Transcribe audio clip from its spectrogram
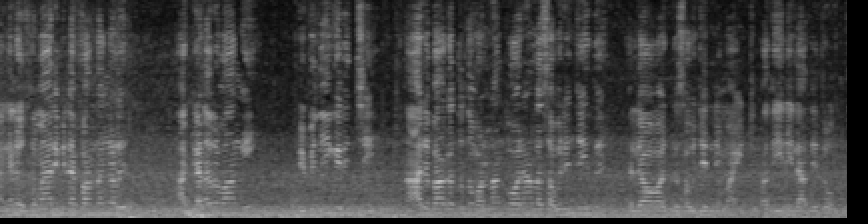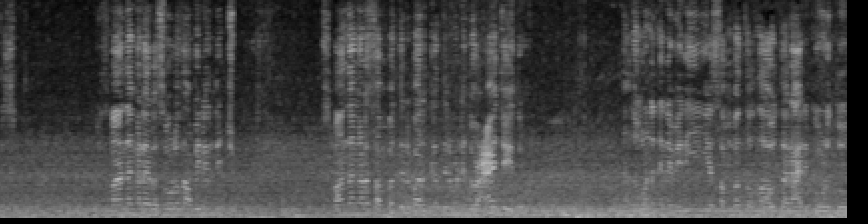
അങ്ങനെ ഉസ്മാൻ ബിൻ അഫാൻ തങ്ങൾ ആ കിണർ വാങ്ങി വിപുലീകരിച്ച് നാല് ഭാഗത്തുനിന്ന് വെള്ളം കോരാനുള്ള സൗകര്യം ചെയ്ത് എല്ലാവർക്കും സൗജന്യമായിട്ട് അതീനില്ലാതെ ആദ്യത്തെ ഉസ്മാൻ തങ്ങളെ റസൂൾ അഭിനന്ദിച്ചു. ഉസ്മാൻ തങ്ങളെ സമ്പത്തിന് വർക്കത്തിന് വേണ്ടി ദ്വായ ചെയ്തു. അതുകൊണ്ട് തന്നെ വലിയ സമ്പത്ത് അള്ളാഹു ആർക്ക് കൊടുത്തു?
